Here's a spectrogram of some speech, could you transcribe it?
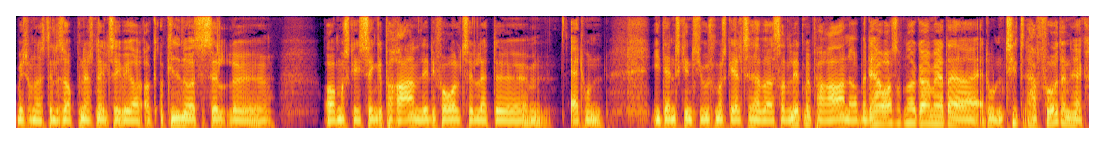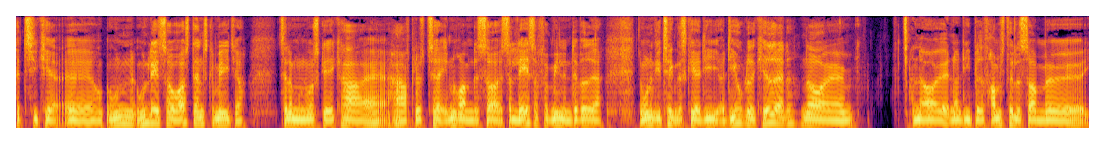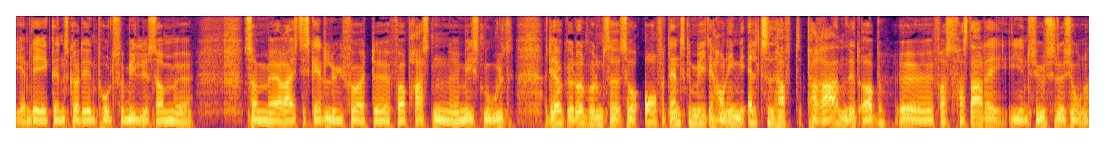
hvis hun havde stillet sig op på national tv og, og, og givet noget af sig selv. Øh, og måske sænke paraden lidt i forhold til, at, øh, at hun i danske interviews måske altid har været sådan lidt med paraderne op. Men det har jo også noget at gøre med, at, der, at hun tit har fået den her kritik her. Øh, hun, hun læser jo også danske medier, selvom hun måske ikke har, øh, har haft lyst til at indrømme det, så, så læser familien, det ved jeg, nogle af de ting, der sker, de, og de er jo blevet kede af det, når... Øh, når, øh, når de er blevet fremstillet som, øh, jamen det er ikke danskere, det er en polsk familie, som, øh, som er rejst i skattely for at, øh, for at presse den øh, mest muligt. Og det har jo gjort ondt på dem, så, så over for danske medier har hun egentlig altid haft paraden lidt oppe øh, fra, fra start af i en situationer.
